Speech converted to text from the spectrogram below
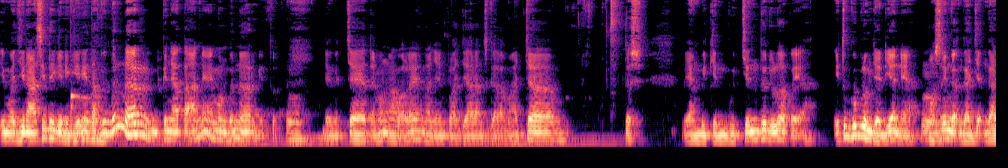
imajinasi deh gini-gini. Hmm. tapi bener kenyataannya emang bener gitu. Hmm. dia ngechat emang awalnya nanyain pelajaran segala macam terus yang bikin bucin tuh dulu apa ya? Itu gue belum jadian ya. Hmm. maksudnya nggak nggak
